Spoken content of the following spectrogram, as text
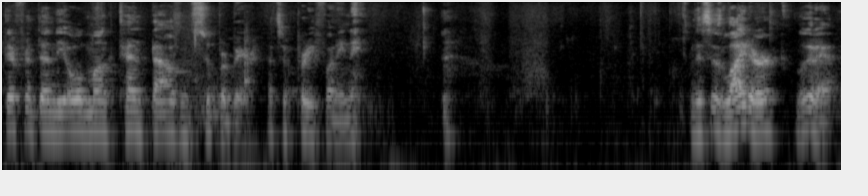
Different than the old monk 10,000 super beer. That's a pretty funny name. This is lighter. Look at that.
